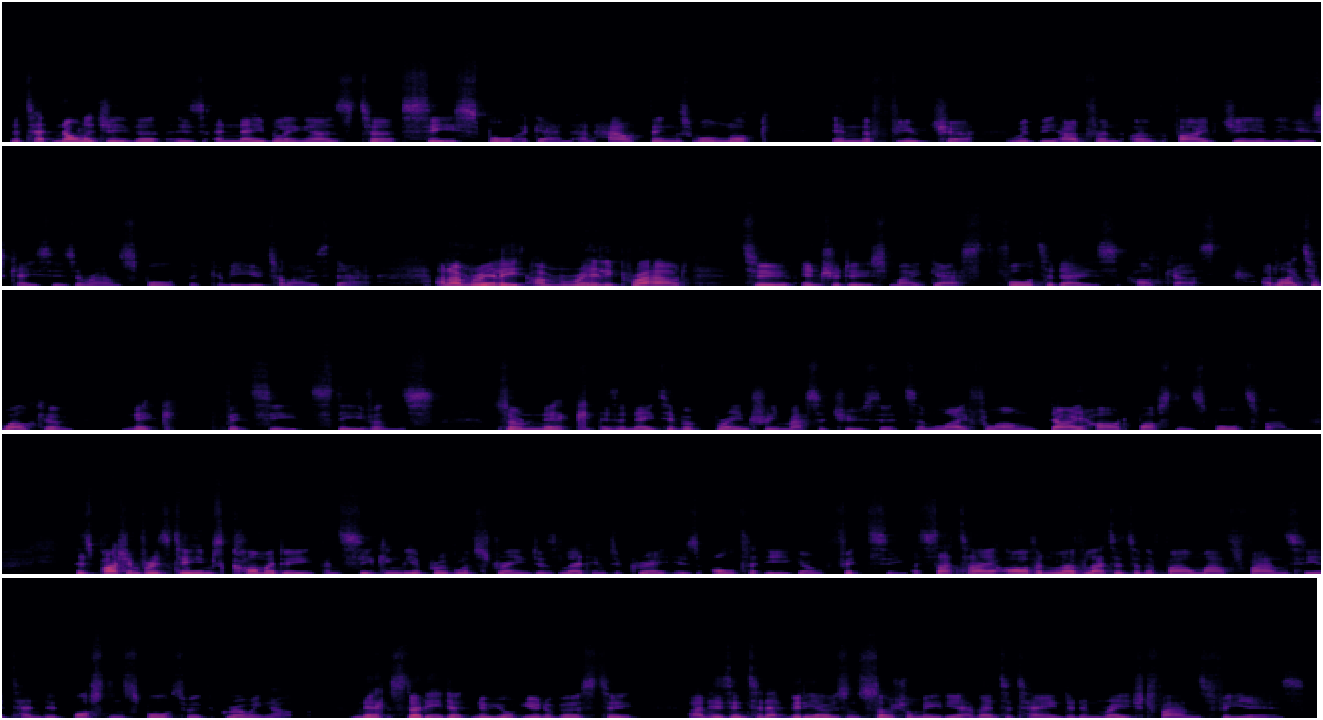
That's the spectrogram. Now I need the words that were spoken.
the technology that is enabling us to see sport again, and how things will look in the future with the advent of 5G and the use cases around sport that can be utilized there. And I'm really, I'm really proud to introduce my guest for today's podcast. I'd like to welcome Nick Fitzy Stevens. So, Nick is a native of Braintree, Massachusetts, and lifelong die-hard Boston sports fan. His passion for his teams, comedy, and seeking the approval of strangers led him to create his alter ego, Fitzy, a satire of and love letter to the foul mouthed fans he attended Boston sports with growing up. Nick studied at New York University, and his internet videos and social media have entertained and enraged fans for years.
